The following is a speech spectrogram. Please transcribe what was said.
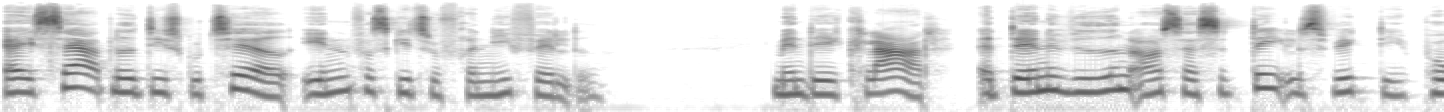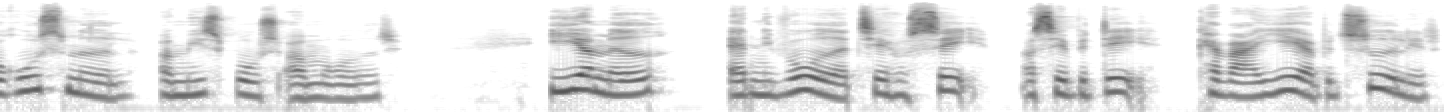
er især blevet diskuteret inden for skizofrenifeltet. Men det er klart, at denne viden også er særdeles vigtig på rusmiddel- og misbrugsområdet. I og med, at niveauet af THC og CBD kan variere betydeligt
